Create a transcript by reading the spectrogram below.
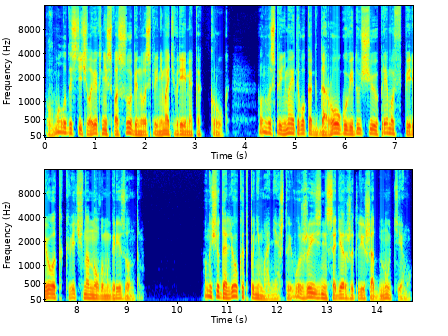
В молодости человек не способен воспринимать время как круг — он воспринимает его как дорогу, ведущую прямо вперед к вечно новым горизонтам. Он еще далек от понимания, что его жизнь содержит лишь одну тему.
